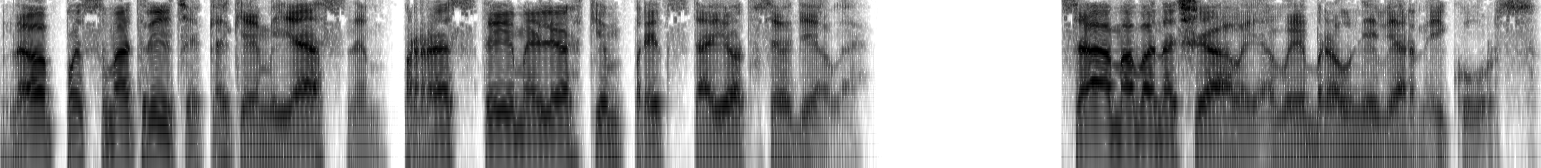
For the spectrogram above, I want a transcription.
Но посмотрите, каким ясным, простым и легким предстает все дело. С самого начала я выбрал неверный курс».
